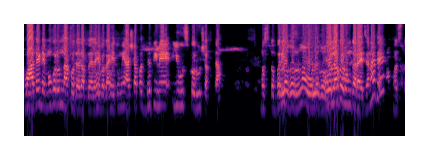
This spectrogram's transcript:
वा ते डेमो करून दाखवतात आपल्याला. हे बघा हे तुम्ही अशा पद्धतीने युज करू शकता. मस्त बरी ओलं करू ना ओलं करू. ओलं करून करायचं ना ते? मस्त.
